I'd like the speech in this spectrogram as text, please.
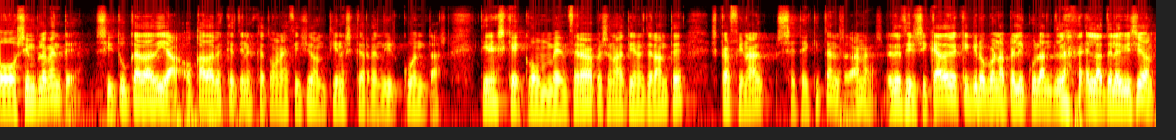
O simplemente, si tú cada día o cada vez que tienes que tomar una decisión tienes que rendir cuentas, tienes que convencer a la persona que tienes delante, es que al final se te quitan las ganas. Es decir, si cada vez que quiero ver una película en la, televisión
